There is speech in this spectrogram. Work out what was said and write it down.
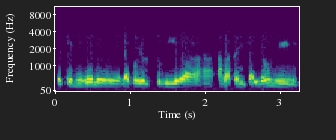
este nivel le ha cogido el tubillo a, la Pentalón y,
